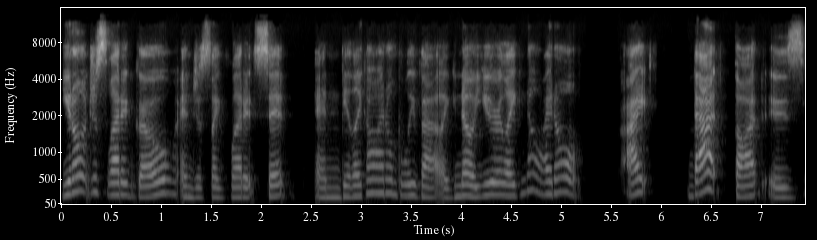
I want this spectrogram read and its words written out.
You don't just let it go and just like let it sit and be like oh i don't believe that. Like no you're like no i don't. I that thought is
